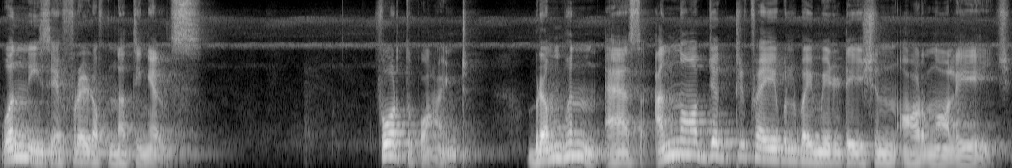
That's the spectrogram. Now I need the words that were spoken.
one is afraid of nothing else. Fourth point Brahman as unobjectifiable by meditation or knowledge.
